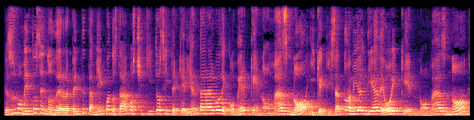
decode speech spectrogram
Esos momentos en donde de repente también cuando estábamos chiquitos y te querían dar algo de comer que nomás no y que quizá todavía el día de hoy que nomás no,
